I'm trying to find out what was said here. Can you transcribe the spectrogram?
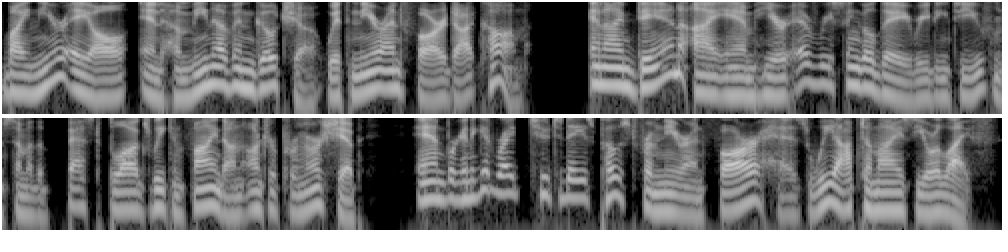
by Nir Eyal and Ximena Vengoechea with nirandfar.com. And I'm Dan. I am here every single day reading to you from some of the best blogs we can find on entrepreneurship. And we're going to get right to today's post from Nir and Far as we optimize your life.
